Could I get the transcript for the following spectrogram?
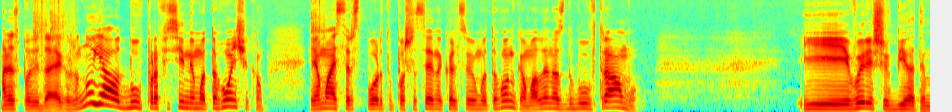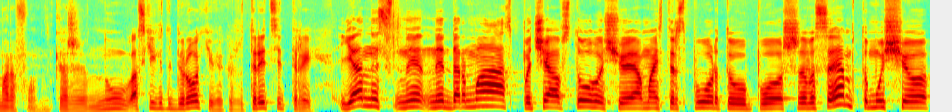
Розповідає. Я кажу, ну я от був професійним мотогонщиком, я майстер спорту по шосейно-кольцевим мотогонкам, але нас здобув травму і вирішив бігати марафон. Каже: Ну, а скільки тобі років? Я кажу, 33. Я не, не, не дарма почав з того, що я майстер спорту по ШВСМ, тому що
